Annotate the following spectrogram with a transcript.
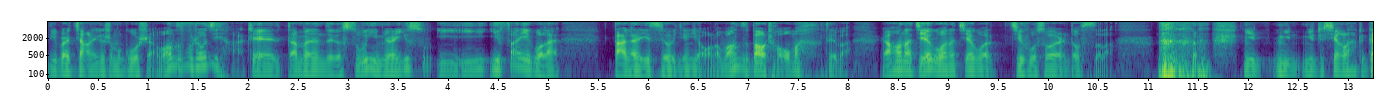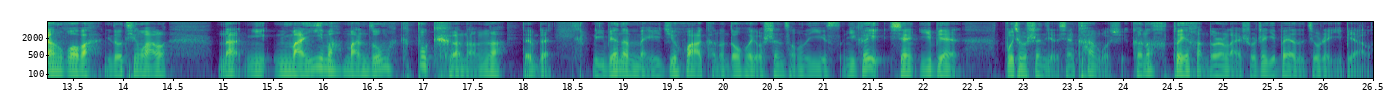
里边讲了一个什么故事？《王子复仇记》啊，这咱们这个俗译名一俗一一一翻译过来，大概的意思就已经有了，王子报仇嘛，对吧？然后呢，结果呢，结果几乎所有人都死了。你你你这行了，这干货吧，你都听完了，那你满意吗？满足吗？不可能啊，对不对？里边的每一句话可能都会有深层的意思，你可以先一遍不求甚解的先看过去，可能对于很多人来说，这一辈子就这一遍了。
